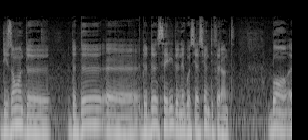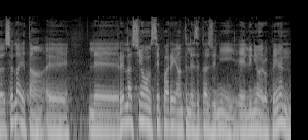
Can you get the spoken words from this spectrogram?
disons, de, de, deux, de deux séries de négociations différentes. Bon, cela étant, les relations séparées entre les États-Unis et l'Union européenne,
